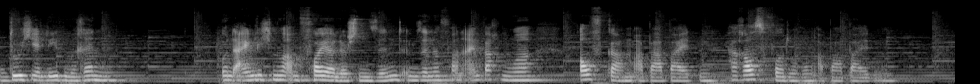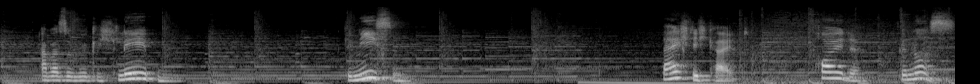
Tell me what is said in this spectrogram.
durch ihr Leben rennen und eigentlich nur am Feuer löschen sind, im Sinne von einfach nur Aufgaben abarbeiten, Herausforderungen abarbeiten. Aber so wirklich leben, genießen, Leichtigkeit, Freude, Genuss,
